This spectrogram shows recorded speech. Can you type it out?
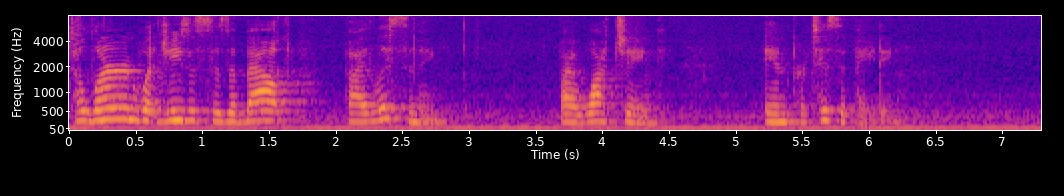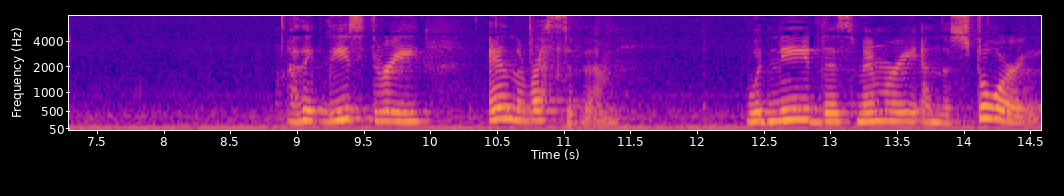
to learn what Jesus is about by listening, by watching, and participating. I think these three and the rest of them would need this memory and the story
